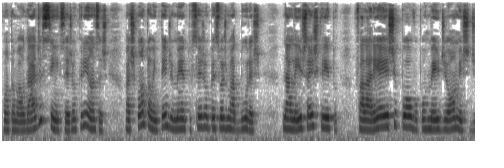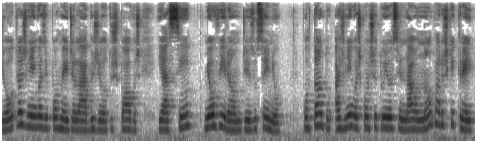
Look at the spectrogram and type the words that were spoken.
Quanto à maldade, sim, sejam crianças, mas quanto ao entendimento, sejam pessoas maduras. Na lei está escrito: Falarei a este povo por meio de homens de outras línguas e por meio de lábios de outros povos, e assim me ouvirão, diz o Senhor. Portanto, as línguas constituem um sinal não para os que creem,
